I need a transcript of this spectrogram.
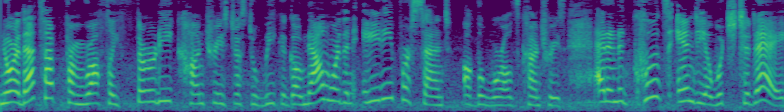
Norah, that's up from roughly 30 countries just a week ago, now more than 80% of the world's countries. And it includes India, which today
